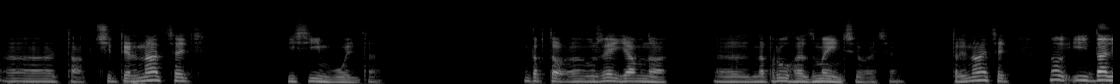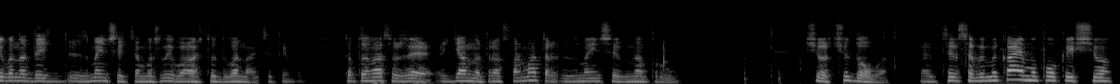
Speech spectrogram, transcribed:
е, так, 14,7 вольта. Тобто е, вже явно е, напруга зменшилася. 13. Ну і далі вона десь зменшиться, можливо, аж до 12 вольт. Тобто у нас вже явно трансформатор зменшив напругу. Що ж, чудово. Е, Це все вимикаємо поки що.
